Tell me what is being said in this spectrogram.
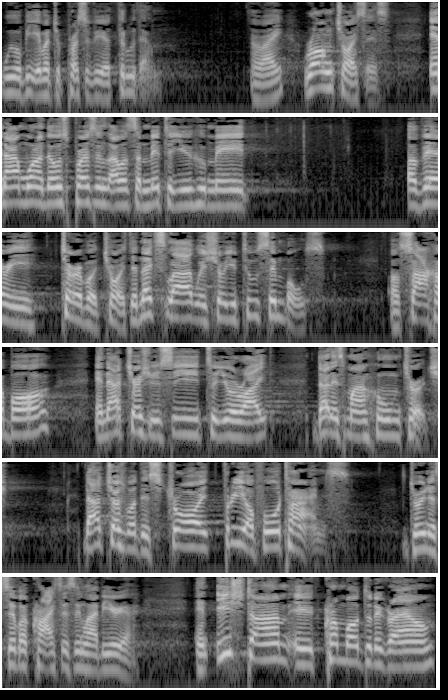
we will be able to persevere through them. Alright? Wrong choices. And I'm one of those persons I will submit to you who made a very terrible choice. The next slide will show you two symbols. A soccer ball and that church you see to your right, that is my home church. That church was destroyed three or four times during the civil crisis in Liberia. And each time it crumbled to the ground,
